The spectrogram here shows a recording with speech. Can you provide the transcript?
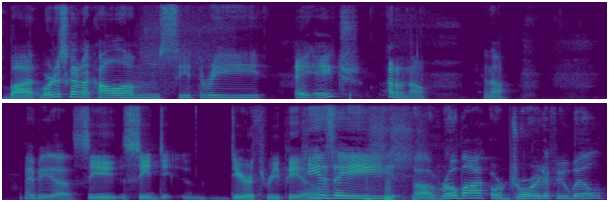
but we're just gonna call him C3AH. I don't know, you know, maybe uh, See, see, D- Dear Three PO. he is a, a robot or droid, if you will,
